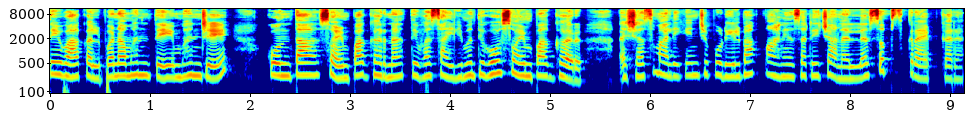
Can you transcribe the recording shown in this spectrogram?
तेव्हा कल्पना म्हणते म्हणजे कोणता? स्वयंपाकघर ना तेव्हा सायली म्हणते हो स्वयंपाकघर. अशाच मालिकेंचे पुढील भाग पाहण्यासाठी चॅनलला सबस्क्राईब करा.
